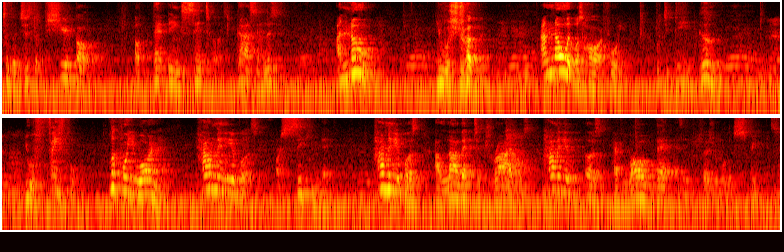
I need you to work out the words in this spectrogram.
to the just the sheer thought of that being said to us? God saying, "Listen, I know you were struggling. I know it was hard for you." but you did good. You were faithful. Look where you are now. How many of us are seeking that? How many of us allow that to drive us? How many of us have logged that as a pleasurable experience?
